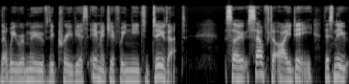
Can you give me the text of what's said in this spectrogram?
that we remove the previous image if we need to do that. So self.id, this new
